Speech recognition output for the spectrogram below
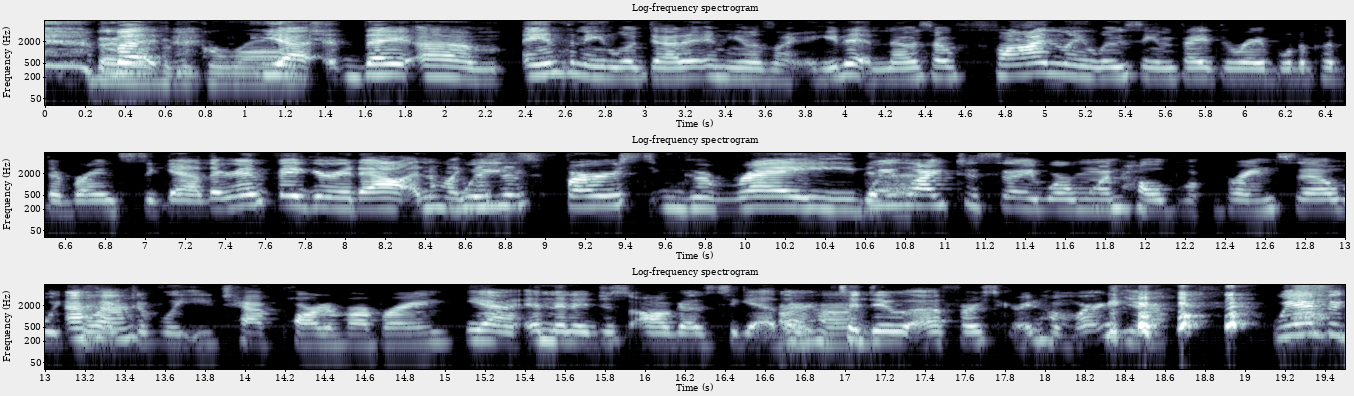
but live in the garage. yeah, they um Anthony looked at it and he was like, he didn't know. So finally Lucy and Faith were able to put their brains together and figure it out. And I'm like, We- this is first grade. We like to say we're one whole brain cell. We Uh-huh. collectively each have part of our brain. yeah, and then it just all goes together Uh-huh. to do a first grade homework. Yeah. we had to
